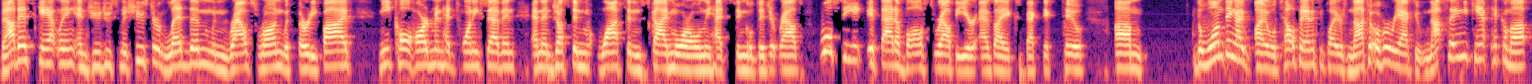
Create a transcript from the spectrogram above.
Valdes-Scantling and Juju Smith Schuster led them when routes run with 35. Mecole Hardman had 27, and then Justin Watson and Sky Moore only had single digit routes. We'll see if that evolves throughout the year as I expect it to. Um, the one thing I, I will tell fantasy players not to overreact to, not saying you can't pick them up,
